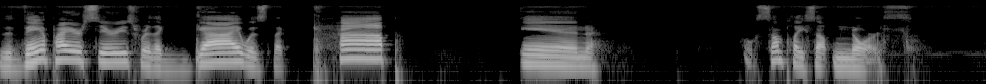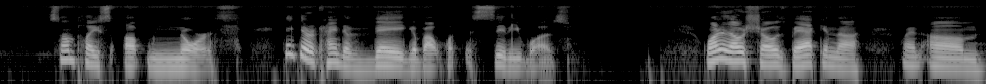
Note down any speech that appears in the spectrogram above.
The vampire series where the guy was the cop in oh, someplace up north. Someplace up north. I think they were kind of vague about what the city was. One of those shows back in the when um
